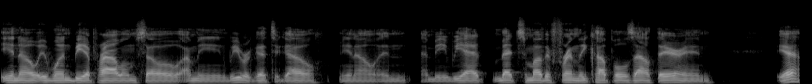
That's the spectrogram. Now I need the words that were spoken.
you know it wouldn't be a problem. So I mean, we were good to go. You know, and I mean, we had met some other friendly couples out there, and yeah,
